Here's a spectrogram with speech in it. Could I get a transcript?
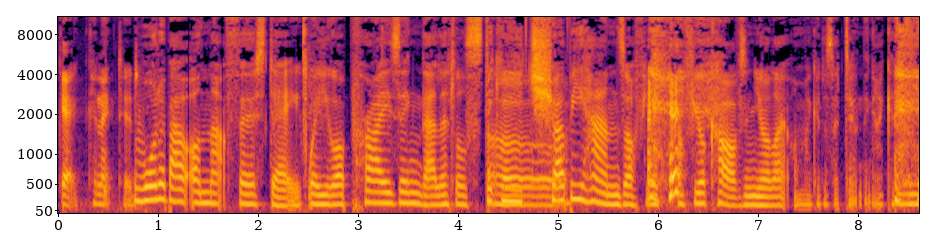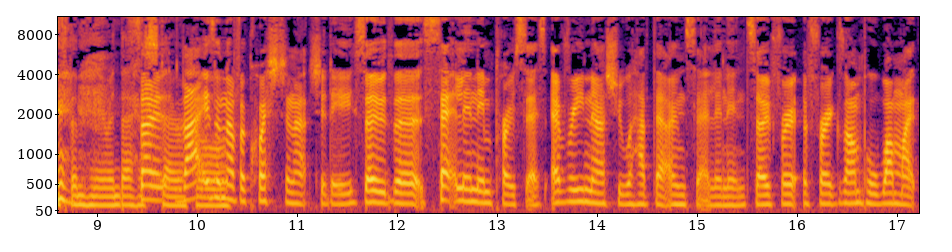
get connected. What about on that first day where you are prizing their little sticky, oh. chubby hands off your off your calves, and you're like, oh my goodness, I don't think I can leave them here, and they're so hysterical. That is another question actually. So the settling in process, every nursery will have their own settling in. So for for example, one might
